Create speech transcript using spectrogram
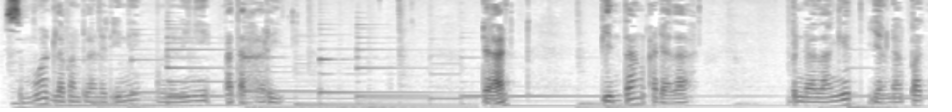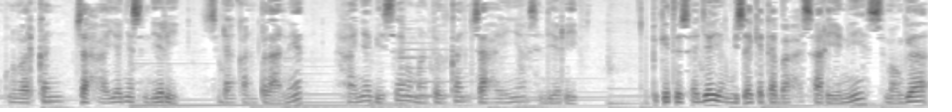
Semua delapan planet ini mengelilingi matahari. Dan bintang adalah benda langit yang dapat mengeluarkan cahayanya sendiri, sedangkan planet hanya bisa memantulkan cahayanya sendiri. Begitu saja yang bisa kita bahas hari ini. Semoga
